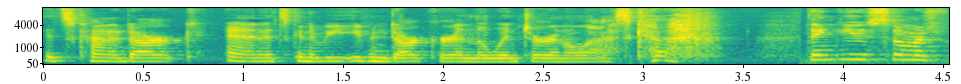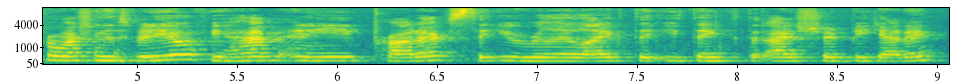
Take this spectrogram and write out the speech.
it's kind of dark and it's going to be even darker in the winter in Alaska. Thank you so much for watching this video. If you have any products that you really like that you think that I should be getting,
